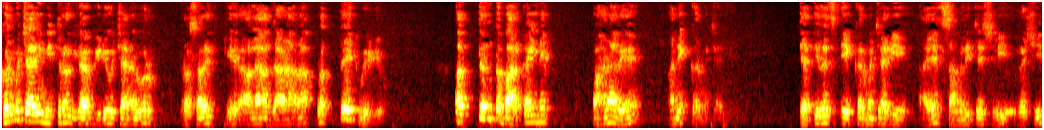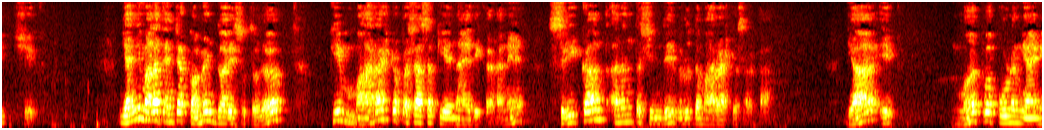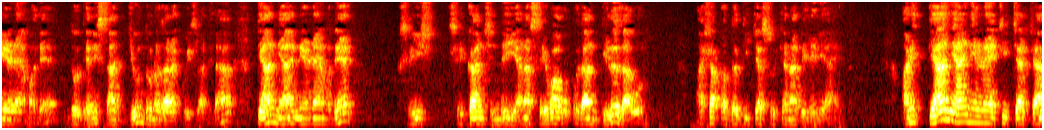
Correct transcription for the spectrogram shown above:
कर्मचारी मित्र या व्हिडिओ चॅनलवर प्रसारित केला जाणारा प्रत्येक व्हिडिओ अत्यंत बारकाईने पाहणारे अनेक कर्मचारी त्यातीलच एक कर्मचारी आहेत सांगलीचे श्री रशीद शेख. यांनी मला त्यांच्या कमेंटद्वारे सुचवलं की महाराष्ट्र प्रशासकीय न्यायाधिकरणाने श्रीकांत अनंत शिंदे विरुद्ध महाराष्ट्र सरकार. या एक महत्त्वपूर्ण न्याय निर्णयामध्ये जो त्यांनी सात जून दोन हजार एकवीसला दिला त्या न्याय निर्णयामध्ये श्री श्रीकांत शिंदे यांना सेवा उपदान दिलं जावं अशा पद्धतीच्या सूचना दिलेल्या आहेत. आणि त्या न्याय निर्णयाची चर्चा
